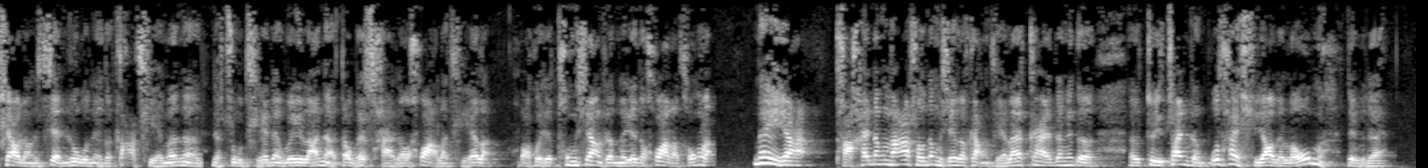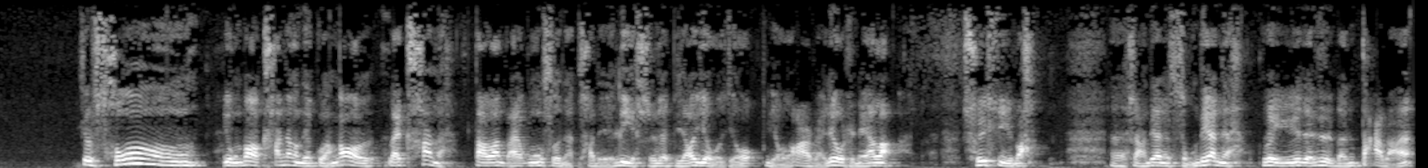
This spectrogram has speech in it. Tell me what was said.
漂亮的建筑，那个大铁门呢，那铸铁的围栏呢，都给拆了化了铁了，包括这铜像什么的也都化了铜了。那样他还能拿出那么些个钢铁来盖的那个呃对战争不太需要的楼吗？对不对？就是从拥抱刊登的广告来看呢，大丸百货公司呢，它的历史呢比较悠久，有二百六十年了，吹嘘吧。呃，商店的总店呢位于的日本大阪。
